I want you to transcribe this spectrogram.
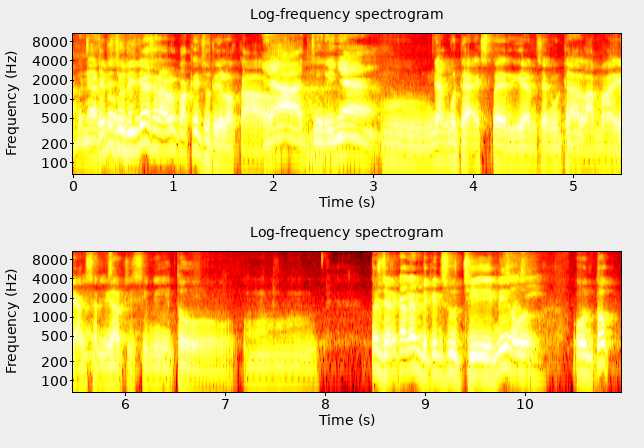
benar. Jadi kok. jurinya selalu pakai juri lokal. Ya, jurinya. Hmm, yang udah experience, yang udah lama, yang senior di sini itu. Hmm. Terus jadi kalian bikin suji ini Suji. untuk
